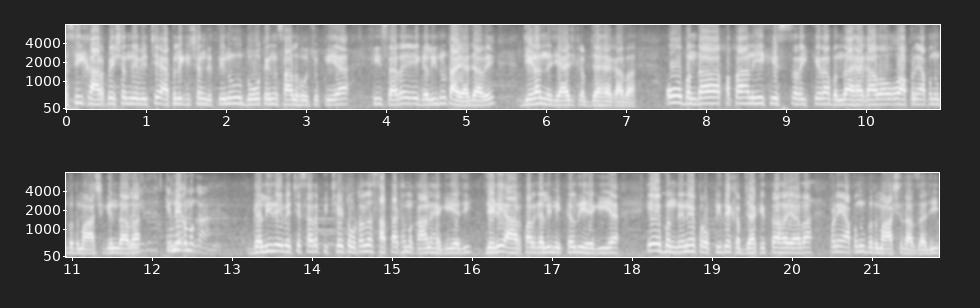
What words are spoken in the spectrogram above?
ਅਸੀਂ ਕਾਰਪੋਰੇਸ਼ਨ ਦੇ ਵਿੱਚ ਐਪਲੀਕੇਸ਼ਨ ਦਿੱਤੀ ਨੂੰ 2-3 ਸਾਲ ਹੋ ਚੁੱਕੇ ਆ ਕਿ ਸਰ ਇਹ ਗਲੀ ਨੂੰ ਢਾਇਆ ਜਾਵੇ ਜਿਹੜਾ ਨਜਾਇਜ਼ ਕਬਜ਼ਾ ਹੈਗਾ ਵਾ। ਉਹ ਬੰਦਾ ਪਤਾ ਨਹੀਂ ਕਿਸ ਤਰੀਕੇ ਦਾ ਬੰਦਾ ਹੈਗਾ ਵਾ ਉਹ ਆਪਣੇ ਆਪ ਨੂੰ ਬਦਮਾਸ਼ ਗਿੰਦਾ ਵਾ। ਕਿੰਨੇ ਕੁ ਮਕਾਨ ਨੇ? ਗਲੀ ਦੇ ਵਿੱਚ ਸਰ ਪਿੱਛੇ ਟੋਟਲ 7-8 ਮਕਾਨ ਹੈਗੇ ਆ ਜੀ ਜਿਹੜੇ ਆਰ-ਪਾਰ ਗਲੀ ਨਿਕਲਦੀ ਹੈਗੀ ਆ। ਇਹ ਬੰਦੇ ਨੇ ਪ੍ਰਾਪਰਟੀ ਤੇ ਕਬਜ਼ਾ ਕੀਤਾ ਹੋਇਆ ਵਾ। ਆਪਣੇ ਆਪ ਨੂੰ ਬਦਮਾਸ਼ ਦੱਸਦਾ ਜੀ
